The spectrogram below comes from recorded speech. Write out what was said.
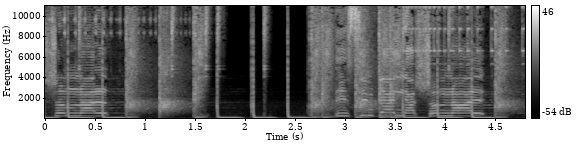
International. This international.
